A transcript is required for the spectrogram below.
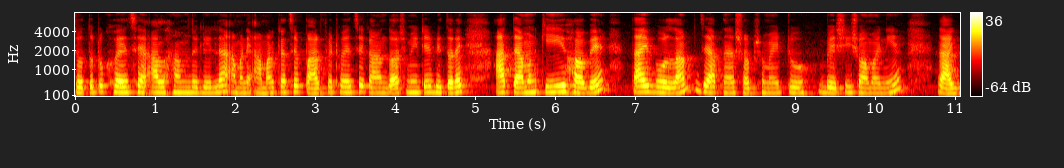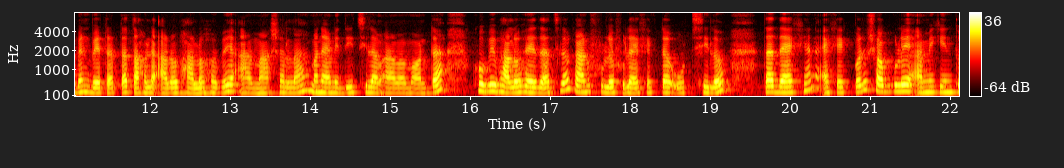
যতটুক হয়েছে আলহামদুলিল্লাহ মানে আমার কাছে পারফেক্ট হয়েছে, কারণ দশ মিনিটের ভিতরে আর তেমন কী হবে তাই বললাম যে আপনারা সবসময় একটু বেশি সময় নিয়ে রাখবেন বেটারটা, তাহলে আরও ভালো হবে। আর মাশাল্লাহ মানে আমি দিচ্ছিলাম আর আমার মনটা খুবই ভালো হয়ে যাচ্ছিল, কারণ ফুলে ফুলে এক একটা উঠছিল। তা দেখেন এক এক করে সবগুলোই আমি কিন্তু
